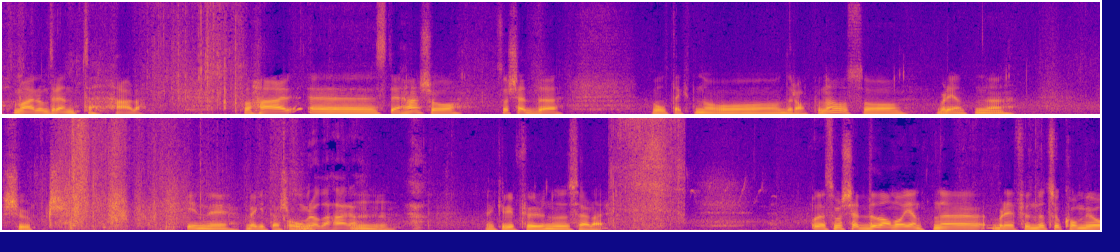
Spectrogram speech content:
Ja. som er omtrent her, da. Så her, eh, sted her, så, så skjedde voldtektene og drapene, og så ble jentene skjult inn i vegetasjonen. Området her, ja. Mm. Den krypfurene du ser der. Og det som skjedde da når jentene ble funnet, så kom jo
